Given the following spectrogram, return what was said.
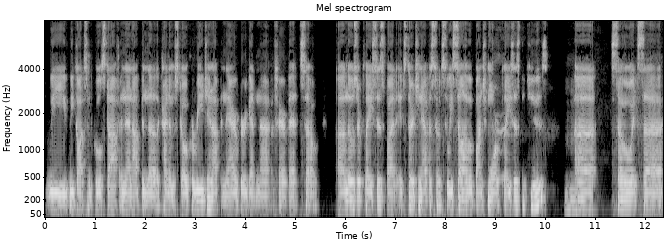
We we got some cool stuff, and then up in the kind of Muskoka region, up in there, we are getting a, a fair bit. So um, those are places, but it's 13 episodes, so we still have a bunch more places to choose. Mm-hmm. Uh, so it's uh,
